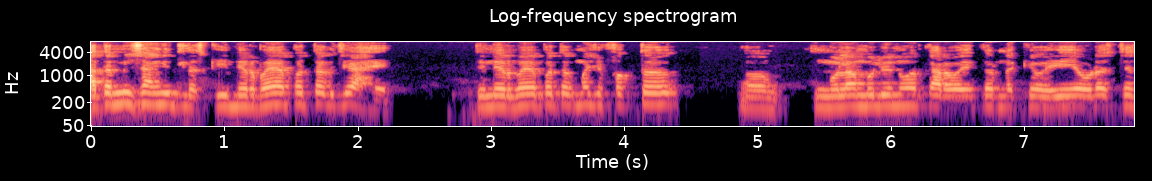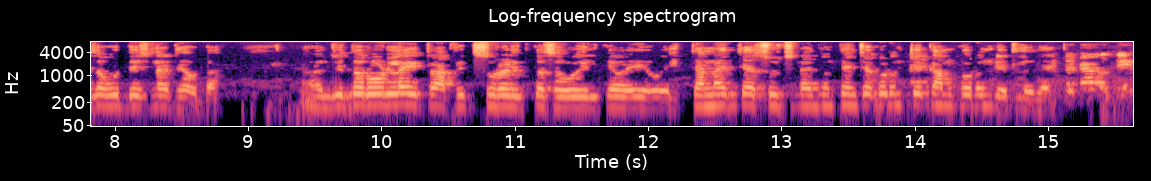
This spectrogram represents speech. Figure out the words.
आता मी सांगितलंच की निर्भया पथक जे आहे ते निर्भया पथक म्हणजे फक्त मुला मुलींवर कारवाई करणं किंवा हे एवढाच त्याचा उद्देश न ठेवता जिथं रोडलाही ट्रॅफिक सुरळीत कसं होईल किंवा हे होईल त्यांना त्या सूचना देऊन त्यांच्याकडून ते काम करून घेतलं जाईल.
